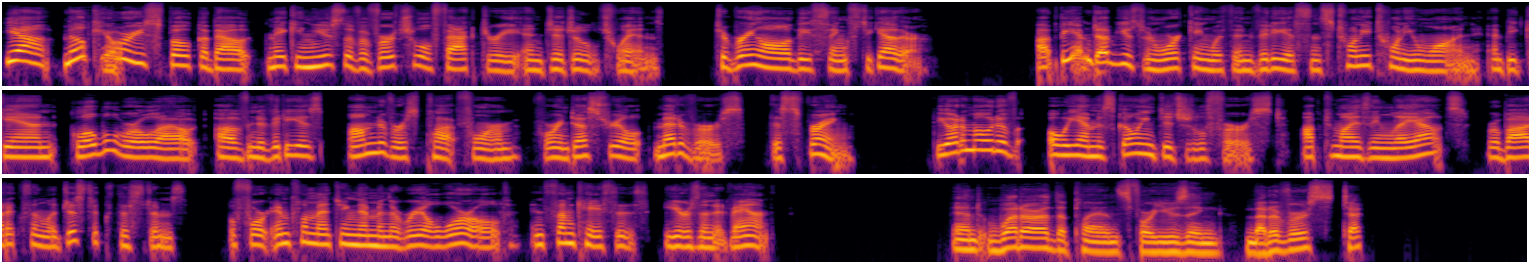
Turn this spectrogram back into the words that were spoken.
Yeah, Melchiorre spoke about making use of a virtual factory and digital twins to bring all of these things together. Uh, BMW has been working with NVIDIA since 2021 and began global rollout of NVIDIA's Omniverse platform for industrial metaverse this spring. The automotive OEM is going digital first, optimizing layouts, robotics, and logistics systems before implementing them in the real world, in some cases, years in advance. And what are the plans for using metaverse tech?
